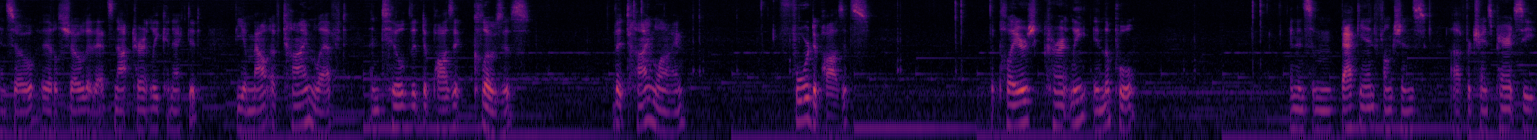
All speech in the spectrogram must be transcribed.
And so it'll show that that's not currently connected the amount of time left until the deposit closes, the timeline for deposits, the players currently in the pool, and then some back-end functions uh, for transparency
